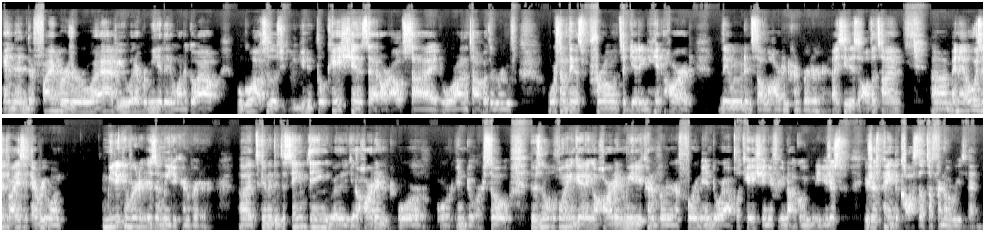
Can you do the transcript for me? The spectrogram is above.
and then their fibers or what have you, whatever media they want to go out, will go out to those unique locations that are outside or on the top of the roof or something that's prone to getting hit hard. They would install a hardened converter. I see this all the time. Um, and I always advise everyone, media converter is a media converter. Uh, it's going to do the same thing whether you get hardened or or indoor. So there's no point in getting a hardened media converter for an indoor application if you're not going to need. You just you're just paying the cost delta for no reason.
